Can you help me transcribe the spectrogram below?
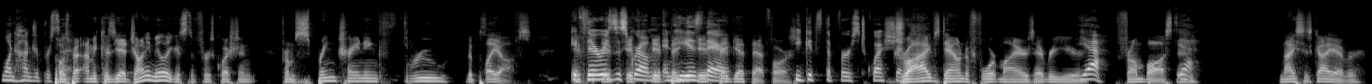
One hundred percent. I mean, because yeah, Johnny Miller gets the first question from spring training through the playoffs. If there is a scrum and they, he is if there, they get that far, He gets the first question. drives down to Fort Myers every year. Yeah. from Boston. Yeah. nicest guy ever.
